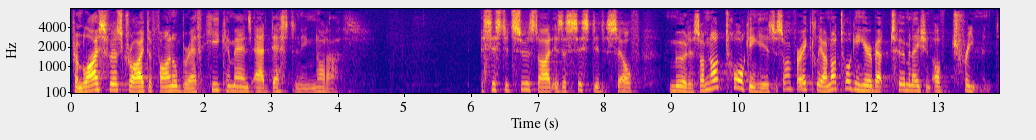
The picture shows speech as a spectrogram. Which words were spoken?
From life's first cry to final breath, He commands our destiny, not us. Assisted suicide is assisted self murder. So I'm not talking here, just so I'm very clear, I'm not talking here about termination of treatment.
